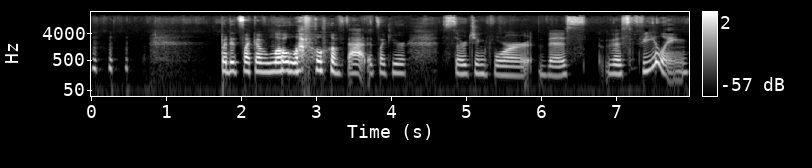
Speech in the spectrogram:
but it's like a low level of that. It's like you're searching for this this feeling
